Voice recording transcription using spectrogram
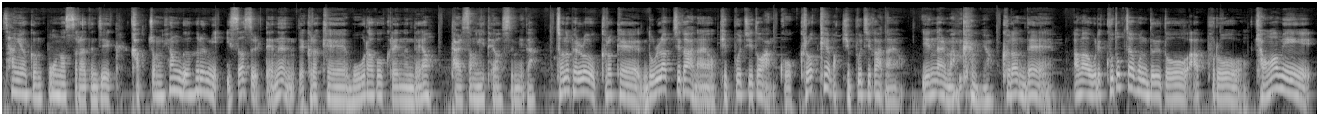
상여금 보너스라든지 각종 현금 흐름이 있었을 때는 그렇게 모으라고 그랬는데요. 달성이 되었습니다. 저는 별로 그렇게 놀랍지가 않아요. 기쁘지도 않고 그렇게 막 기쁘지가 않아요. 옛날만큼요. 그런데 아마 우리 구독자분들도 앞으로 경험이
